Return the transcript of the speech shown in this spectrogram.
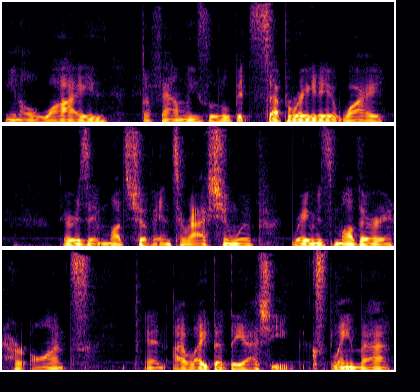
You know why the family's a little bit separated. Why there isn't much of an interaction with Raven's mother and her aunt. And I like that they actually explained that.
